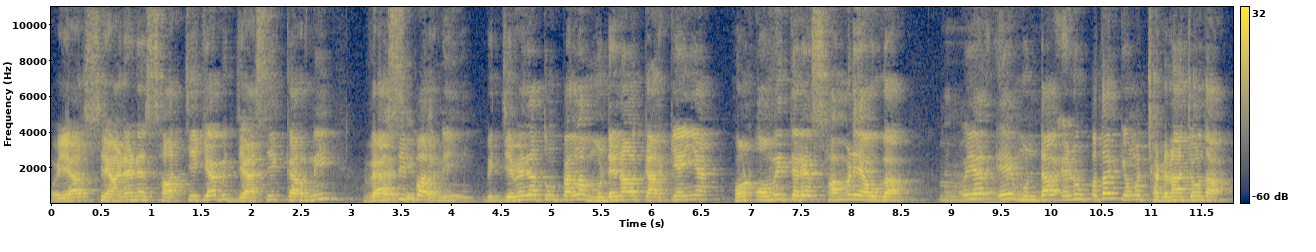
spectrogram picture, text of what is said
ਉਹ ਯਾਰ ਸਿਆਣਿਆਂ ਨੇ ਸੱਚ ਹੀ ਕਿਹਾ ਵੀ ਜੈਸੀ ਕਰਨੀ ਵੈਸੀ ਵੈਸੀ ਭਰਨੀ। ਭਰਨੀ। ਵੀ ਜਿਵੇਂ ਦਾ ਤੂੰ ਪਹਿਲਾਂ ਮੁੰਡੇ ਨਾਲ ਕਰਕੇ ਆਈ ਆ ਹੁਣ ਉਵੇਂ ਹੀ ਤੇਰੇ ਸਾਹਮਣੇ ਆਊਗਾ। ਉਹ ਯਾਰ ਇਹ ਮੁੰਡਾ ਇਹਨੂੰ ਪਤਾ ਕਿਉਂ ਛੱਡਣਾ ਚਾਹੁੰਦਾ?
